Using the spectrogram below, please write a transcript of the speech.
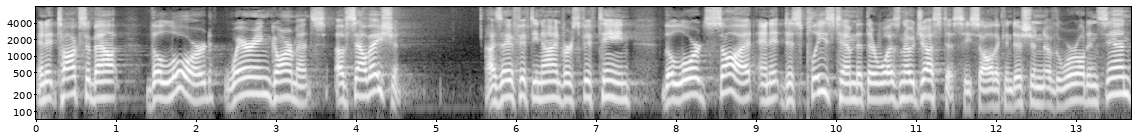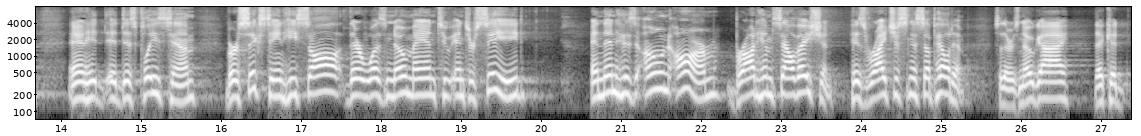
And it talks about the Lord wearing garments of salvation. Isaiah 59, verse 15 the Lord saw it, and it displeased him that there was no justice. He saw the condition of the world in sin, and it displeased him. Verse 16, he saw there was no man to intercede, and then his own arm brought him salvation. His righteousness upheld him. So there's no guy that could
